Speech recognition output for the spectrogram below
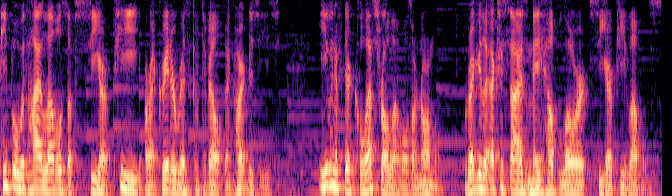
People with high levels of CRP are at greater risk of developing heart disease, even if their cholesterol levels are normal. Regular exercise may help lower CRP levels.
